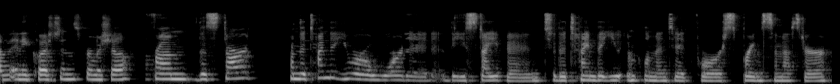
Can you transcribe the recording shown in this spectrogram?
have any questions for Michelle? From the start, from the time that you were awarded the stipend to the time that you implemented for spring semester,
